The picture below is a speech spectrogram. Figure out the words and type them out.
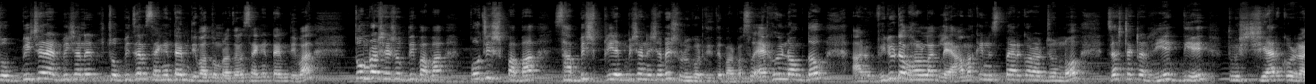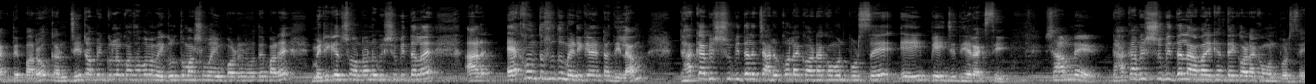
চব্বিশের অ্যাডমিশনের চব্বিশ যারা সেকেন্ড টাইম দিবা তোমরা, যারা সেকেন্ড টাইম দিবা, তোমরা শেষ অব্দি পাবা, পঁচিশ পাবা, ছাব্বিশ প্রি অ্যাডমিশন হিসাবে শুরু করে দিতে পারবা। সো এখনই নক দাও, আর ভিডিওটা ভালো লাগলে আমাকে ইন্সপায়ার করার জন্য জাস্ট একটা রিয়েক্ট দিয়ে তুমি শেয়ার করে রাখতে পারো। কারণ যে টপিকগুলোর কথা বললাম, এগুলো তোমার সময় ইম্পর্টেন্ট হতে পারে মেডিকেল সহ অন্যান্য বিশ্ববিদ্যালয়। আর এখন তো শুধু মেডিকেলটা দিলাম। ঢাকা বিশ্ববিদ্যালয়ে চারুকলায় কটা কমন পড়ছে, এই পেজে দিয়ে রাখছি। সামনে ঢাকা বিশ্ববিদ্যালয়ে আমার এখান থেকে কটা কমন পড়ছে?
